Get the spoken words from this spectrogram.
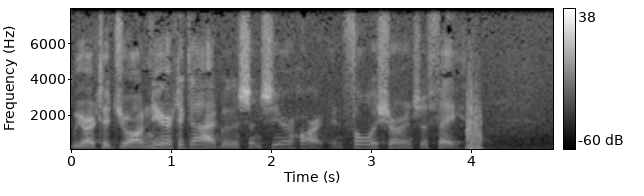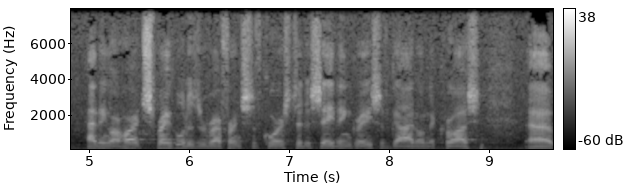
we are to draw near to God with a sincere heart and full assurance of faith. Having our hearts sprinkled is a reference, of course, to the saving grace of God on the cross. Uh,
